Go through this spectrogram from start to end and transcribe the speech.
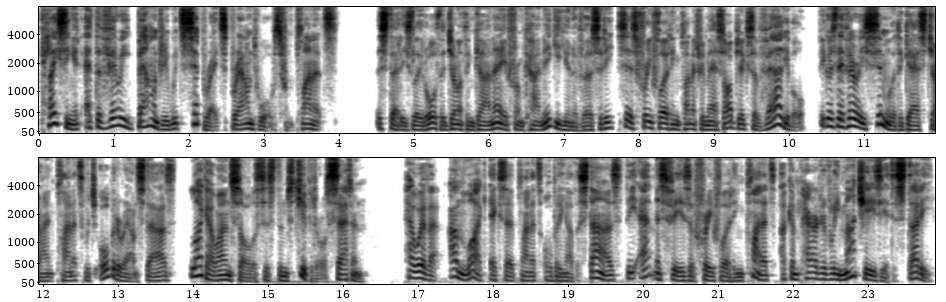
placing it at the very boundary which separates brown dwarfs from planets. The study's lead author, Jonathan Gagné from Carnegie University, says free floating planetary mass objects are valuable because they're very similar to gas giant planets which orbit around stars, like our own solar systems, Jupiter or Saturn. However, unlike exoplanets orbiting other stars, the atmospheres of free floating planets are comparatively much easier to study.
